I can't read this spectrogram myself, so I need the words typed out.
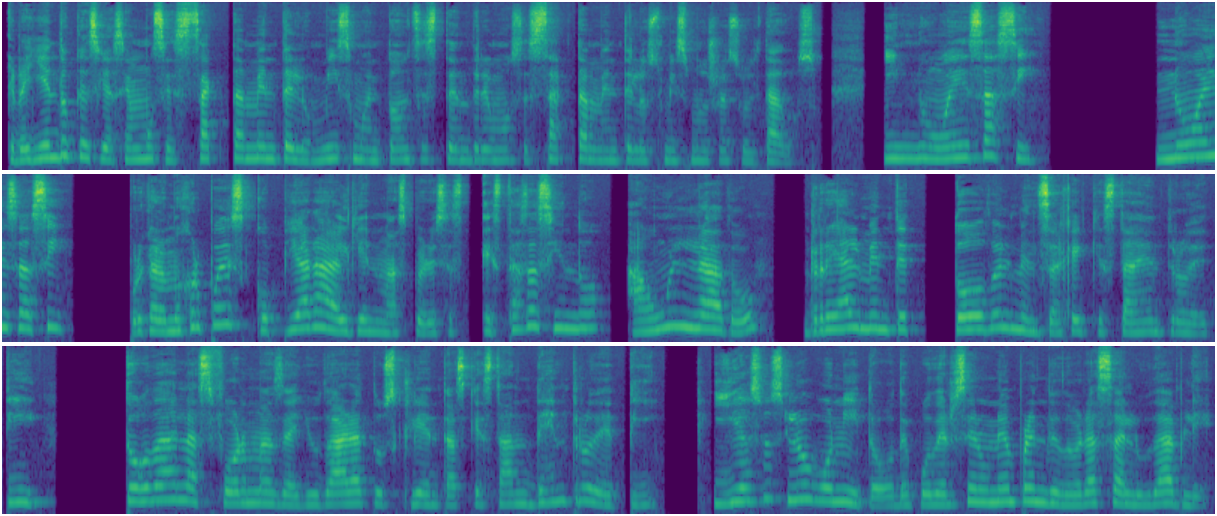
creyendo que si hacemos exactamente lo mismo entonces tendremos exactamente los mismos resultados. Y no es así. No es así. Porque a lo mejor puedes copiar a alguien más, pero estás haciendo a un lado realmente todo el mensaje que está dentro de ti, todas las formas de ayudar a tus clientas que están dentro de ti. Y eso es lo bonito de poder ser una emprendedora saludable,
